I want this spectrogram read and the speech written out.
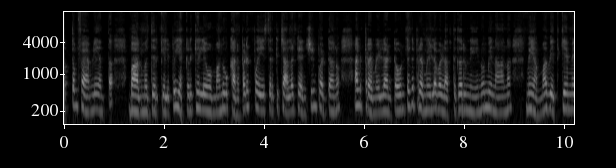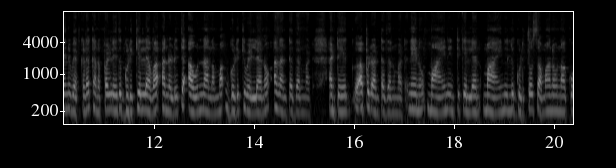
మొత్తం ఫ్యామిలీ అంతా భానుమతి దగ్గరికి వెళ్ళిపోయి ఎక్కడికి వెళ్ళావమ్మా? నువ్వు కనపడకపోయేసరికి చాలా టెన్షన్ పడ్డాను అని ప్రమీళ అంటూ ఉంటుంది. ప్రమీళ వాళ్ళ అత్తగారు నేను మీ నాన్న మీ అమ్మ వెతికేమే నువ్వు ఎక్కడా కనపడలేదు. గుడికి వెళ్ళావా అని అడిగితే అవును నాన్నమ్మ గుడికి వెళ్ళాను అని అంటదనమాట అంటే అప్పుడు అంటదనమాట నేను మా ఆయన ఇంటికి వెళ్ళాను. మా ఆయన ఇల్లు గుడితో సమానం నాకు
